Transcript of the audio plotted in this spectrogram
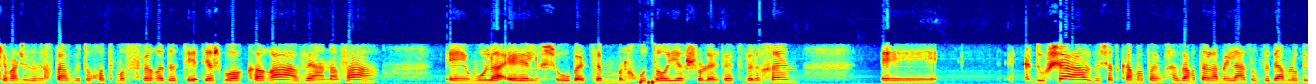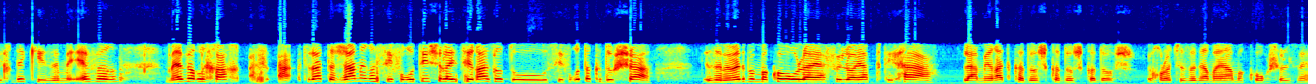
כיוון שזה נכתב בתוך אטמוספירה דתית, יש בו הכרה וענווה אה, מול האל, שהוא בעצם מלכותו היא השולטת, ולכן אה, קדושה, זה שאת כמה פעמים חזרת על המילה הזאת, זה גם לא בכדי, כי זה מעבר, מעבר לכך, את יודעת, הז'אנר הספרותי של היצירה הזאת הוא ספרות הקדושה. זה באמת במקור אולי אפילו היה פתיחה לאמירת קדוש, קדוש, קדוש. יכול להיות שזה גם היה המקור של זה.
